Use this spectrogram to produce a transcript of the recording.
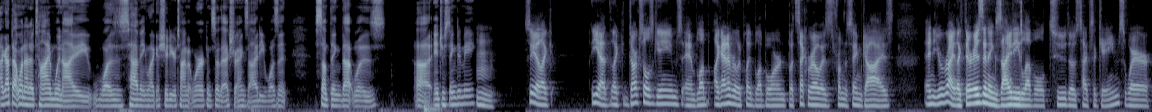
I got that one at a time when I was having like a shittier time at work and so the extra anxiety wasn't something that was uh interesting to me. Mm. So yeah, like yeah, like Dark Souls games and Blood. Like I never really played Bloodborne, but Sekiro is from the same guys. And you're right. Like there is an anxiety level to those types of games where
